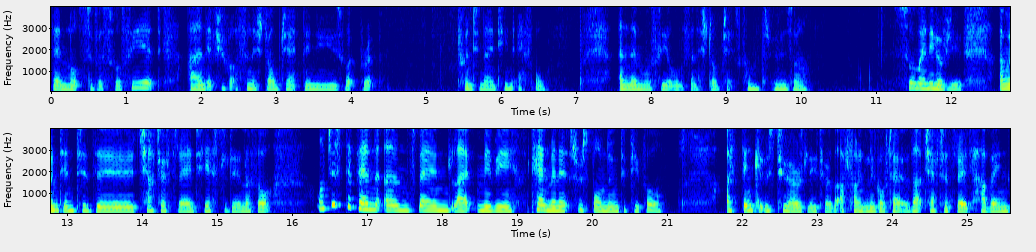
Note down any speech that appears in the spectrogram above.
then lots of us will see it. And if you've got a finished object, then you use Whip Rip 2019 FO. And then we'll see all the finished objects coming through as well. So many of you. I went into the chatter thread yesterday and I thought, I'll just dip in and spend like maybe 10 minutes responding to people. I think it was two hours later that I finally got out of that chatter thread having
